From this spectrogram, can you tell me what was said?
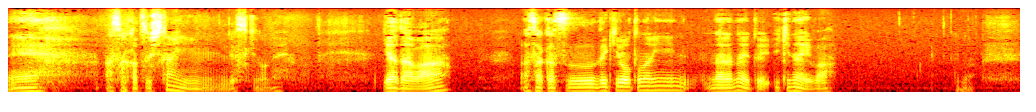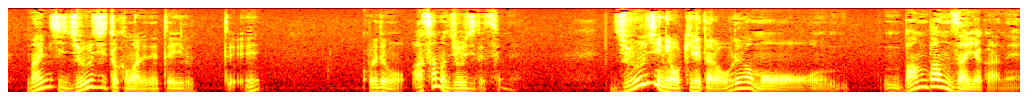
ねえ。朝活したいんですけどね。やだわ。朝活できる大人にならないといけないわ。毎日10時とかまで寝ているってえ？これでも朝の10時ですよね。10時に起きれたら俺はもう万々歳やからね。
